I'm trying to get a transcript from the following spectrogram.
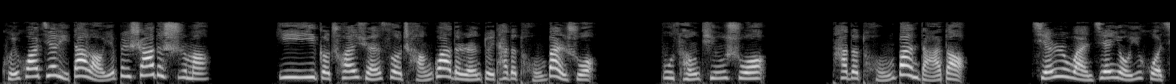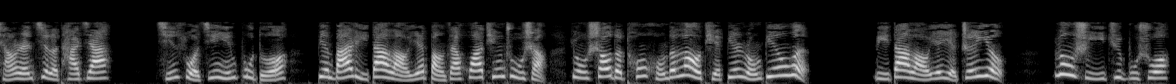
葵花街里大老爷被杀的事吗？一一个穿玄色长褂的人对他的同伴说：“不曾听说。”他的同伴答道：“前日晚间有一伙强人进了他家，紧锁金银不得。”便把李大老爷绑在花厅柱上，用烧得通红的烙铁边熔边问。李大老爷也真硬，愣是一句不说，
